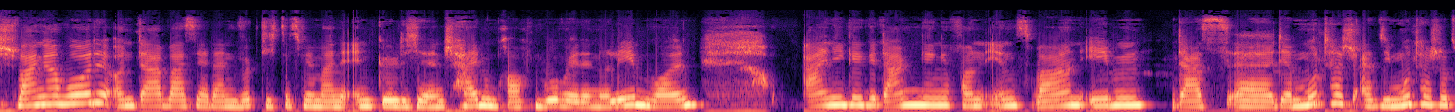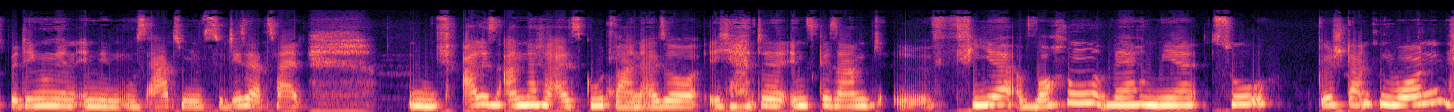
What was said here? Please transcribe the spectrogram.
schwanger wurde. Und da war es ja dann wirklich, dass wir mal eine endgültige Entscheidung brauchten, wo wir denn nur leben wollen einige Gedankengänge von uns waren eben, dass äh, der Muttersch also die Mutterschutzbedingungen in den USA, zumindest zu dieser Zeit, alles andere als gut waren. Also ich hatte insgesamt äh, vier Wochen, wären mir zu gestanden worden.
